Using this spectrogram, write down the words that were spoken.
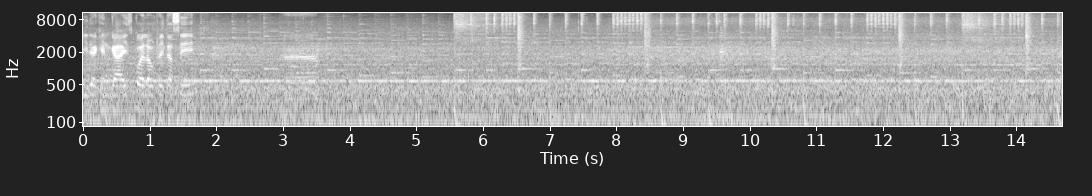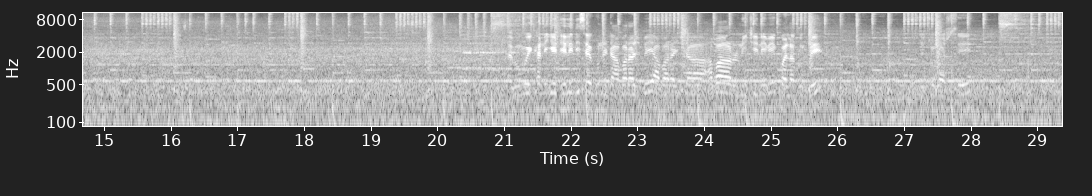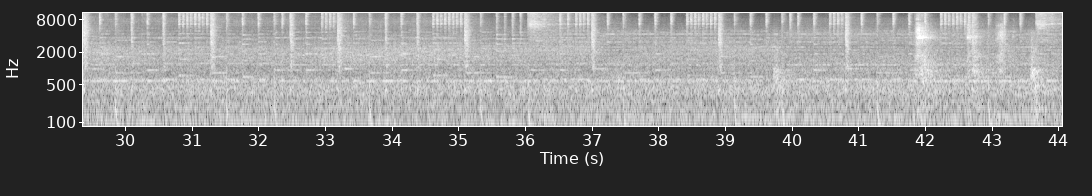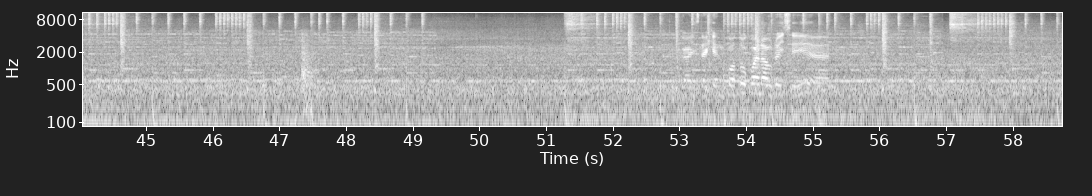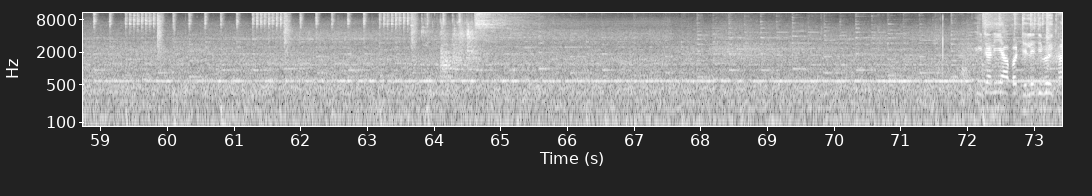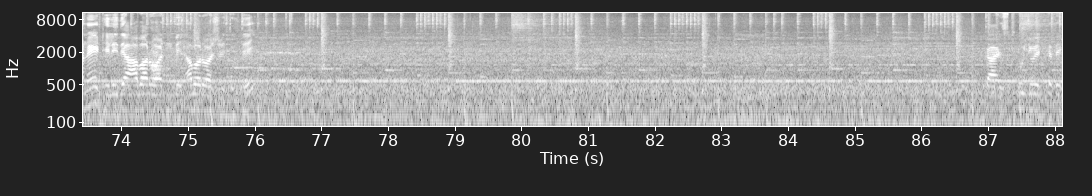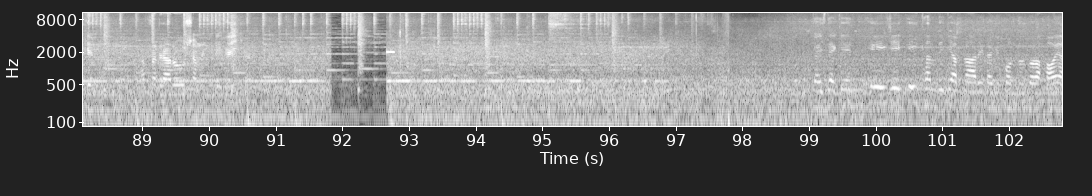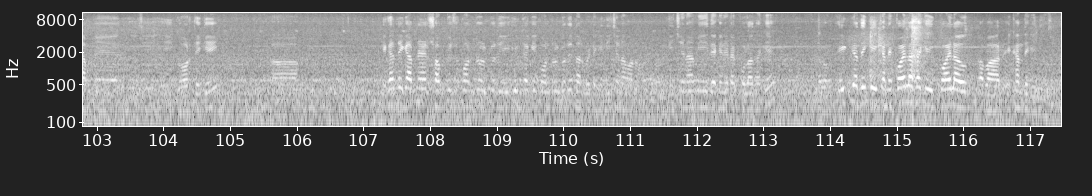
এই দেখেন গাইজ কয়লা উঠাইতেছে। গিয়ে ঢেলে দিছে এখন এটা আবার আসবে আবার এটা আবার নিচে নেমে কয়লা তুলবে। নিয়ে আবার ঢেলে দিবে ওইখানে ঢেলে দিয়ে আবারও আসবে আবারও আসবে তুলতে। একটা দেখেন, আপনাদের আরও সামনে এই যে এইখান থেকে আপনার এটাকে কন্ট্রোল করা হয় আপনার এই ঘর থেকে। এখান থেকে আপনার সব কিছু কন্ট্রোল করে, এইটাকে কন্ট্রোল করে তারপর এটাকে নিচে নামানো হয়। নিচে নামিয়ে দেখেন এটা খোলা থাকে। এবং এইটা থেকে এখানে কয়লা থাকে, এই কয়লাও আবার এখান থেকে নিয়ে যায়।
